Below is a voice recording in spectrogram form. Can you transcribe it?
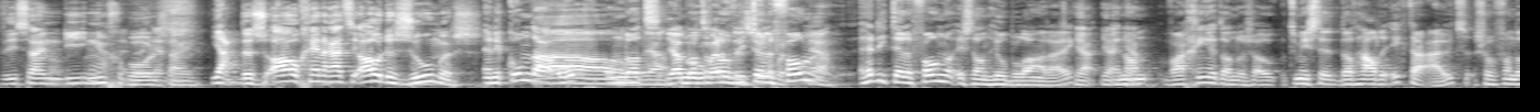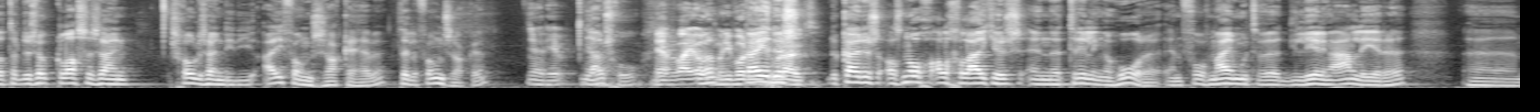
Die zijn die nu Ja. geboren zijn. Ja. Dus, oh, generatie, oh, de zoomers. En ik kom daarop Oh, omdat, ja. Ja, omdat over die zoomer, telefoon... ja. Hè, die telefoon is dan heel belangrijk. Ja, ja, en dan, ja. waar ging het dan dus ook? Tenminste, dat haalde ik daaruit. Zo van dat er dus ook klassen zijn, scholen zijn die die iPhone-zakken hebben. Telefoonzakken. Ja, die hebben, Jouw school. Ja, wij ook, maar die worden niet dus, gebruikt. Dan kan je dus alsnog alle geluidjes en eh, trillingen horen. En volgens mij moeten we die leerlingen aanleren. ehm,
